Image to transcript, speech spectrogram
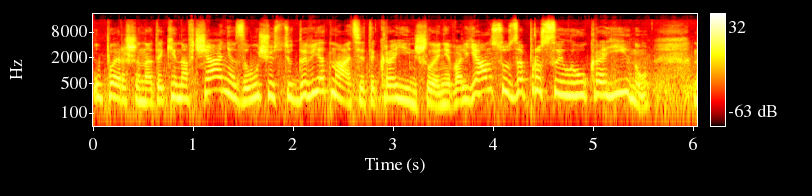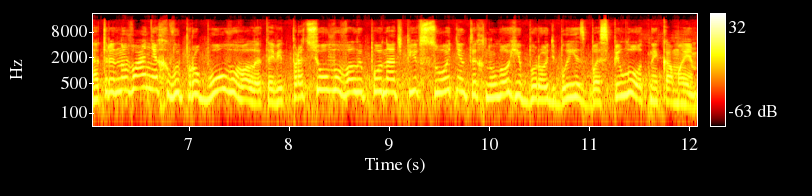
Уперше на такі навчання за участю 19 країн-членів альянсу запросили Україну. На тренуваннях випробовували та відпрацьовували понад півсотні технологій боротьби з безпілотниками.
